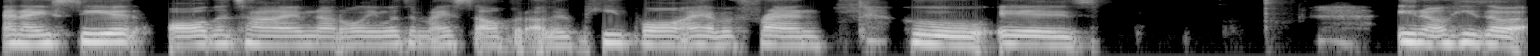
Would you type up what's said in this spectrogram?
And i see it all the time not only within myself but other people. I have a friend who is you know, he's a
